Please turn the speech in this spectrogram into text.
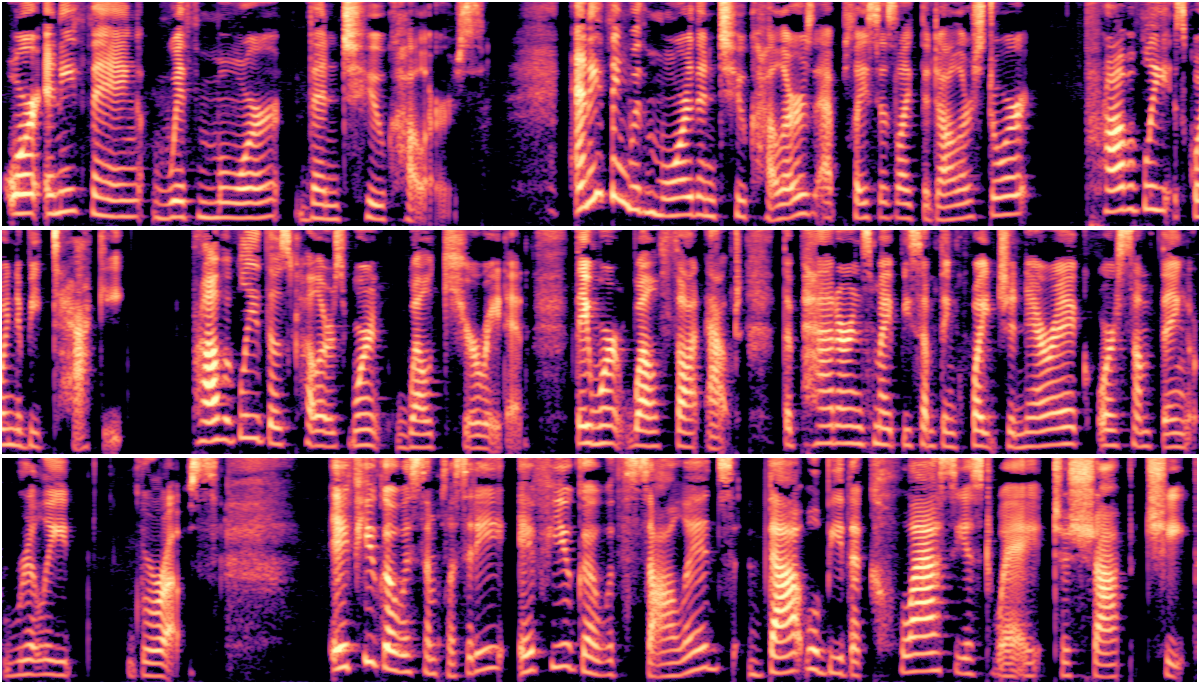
or anything with more than two colors. Anything with more than two colors at places like the dollar store probably is going to be tacky probably those colors weren't well curated. They weren't well thought out. The patterns might be something quite generic or something really gross. If you go with simplicity, if you go with solids, that will be the classiest way to shop cheap.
